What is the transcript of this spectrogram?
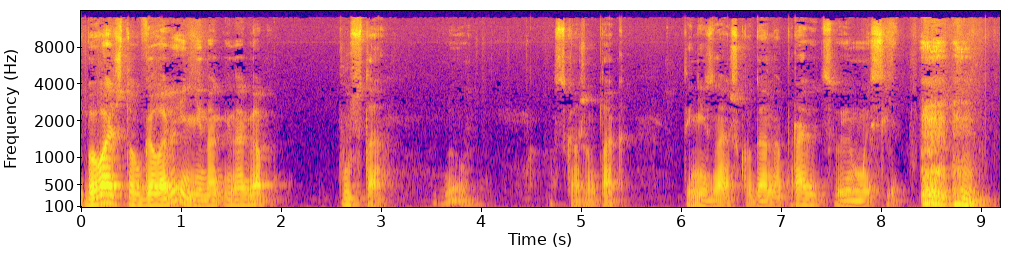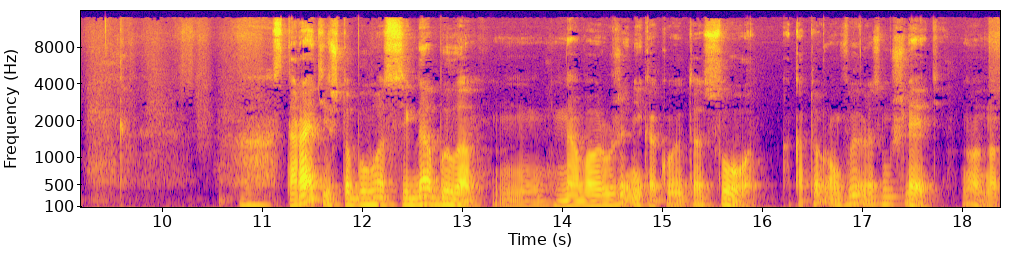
Бывает, что в голове иногда пусто. Ну, скажем так, ты не знаешь, куда направить свои мысли. Старайтесь, чтобы у вас всегда было на вооружении какое-то слово, о котором вы размышляете, ну, над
